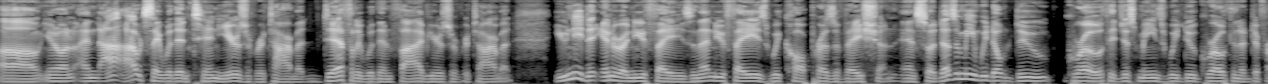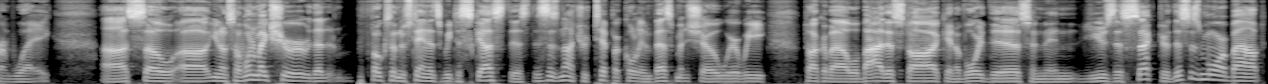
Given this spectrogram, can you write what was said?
uh, you know, and, and I, I, would say within 10 years of retirement, definitely within five years of retirement, you need to enter a new phase. And that new phase we call preservation. And so it doesn't mean we don't do growth, it just means we do growth in a different way. Uh, so, uh, you know, so I want to make sure that folks understand as we discuss this, this is not your typical investment show where we talk about, well, buy this stock and avoid this and then use this sector. This is more about,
